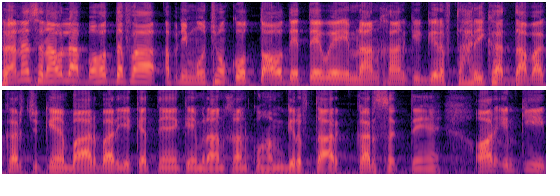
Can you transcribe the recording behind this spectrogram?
राना सनावला बहुत दफ़ा अपनी मूछों को ताव देते हुए इमरान खान की गिरफ्तारी का दावा कर चुके हैं। बार बार ये कहते हैं कि इमरान खान को हम गिरफ़्तार कर सकते हैं। और इनकी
